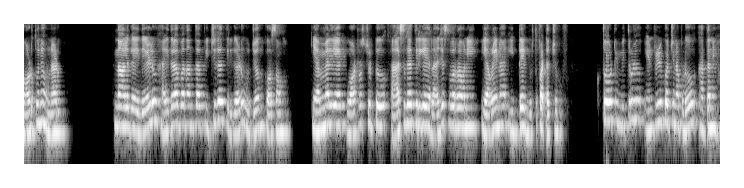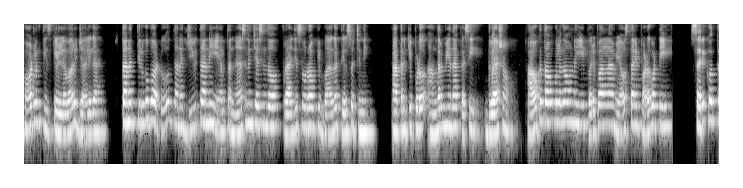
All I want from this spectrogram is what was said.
మాడుతూనే ఉన్నాడు. నాలుగైదేళ్ళు హైదరాబాద్ అంతా పిచ్చిగా తిరిగాడు ఉద్యోగం కోసం. ఎమ్మెల్యే క్వార్టర్స్ చుట్టూ ఆశగా తిరిగే రాజేశ్వరరావుని ఎవరైనా ఇట్టే గుర్తుపట్టచ్చు. తోటి మిత్రులు ఇంటర్వ్యూకి వచ్చినప్పుడు అతన్ని హోటల్కి తీసుకెళ్ళేవారు జాలిగా. తన తిరుగుబాటు తన జీవితాన్ని ఎంత నాశనం చేసిందో రాజేశ్వరరావుకి బాగా తెలిసొచ్చింది. అతనికిప్పుడు అందరి మీద కసి ద్వేషం అవకతవకలుగా ఉన్న ఈ పరిపాలనా వ్యవస్థని పడగొట్టి సరికొత్త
